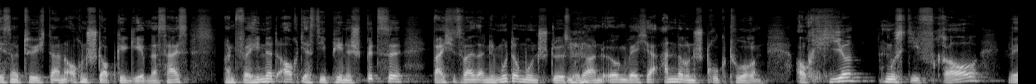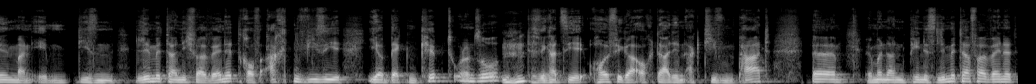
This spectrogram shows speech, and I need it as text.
ist natürlich dann auch ein Stopp gegeben. Das heißt, man verhindert auch, dass die Penisspitze beispielsweise an den Muttermund stößt mhm. oder an irgendwelche anderen Strukturen. Auch hier muss die Frau, wenn man eben diesen Limiter nicht verwendet, darauf achten, wie sie ihr Becken kippt und so. Mhm. Deswegen hat sie häufiger auch da den aktiven Part. Äh, wenn man dann einen Penislimiter verwendet,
